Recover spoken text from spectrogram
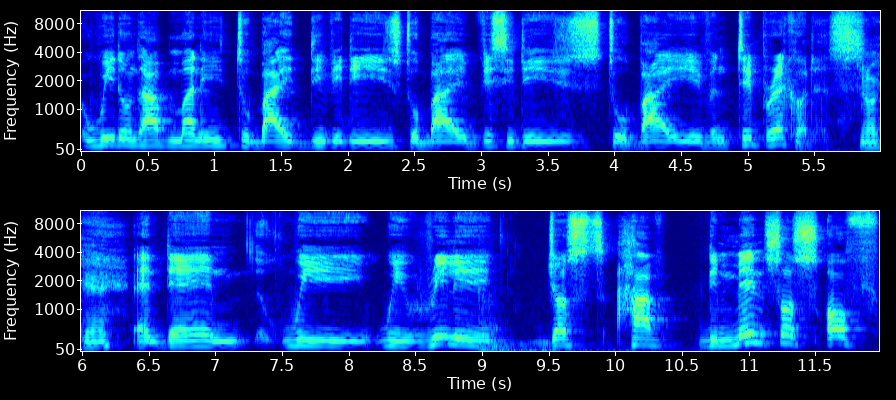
we don't have money to buy DVDs, to buy VCDs, to buy even tape recorders. Okay. And then we we really just have the main source of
